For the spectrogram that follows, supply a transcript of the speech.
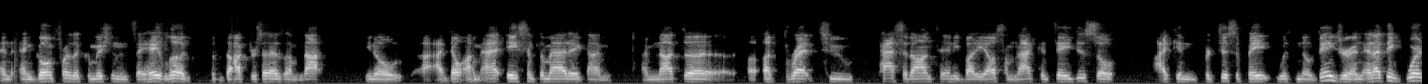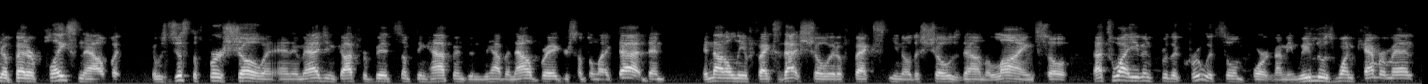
and, and go in front of the commission and say, hey, look, the doctor says I'm not, you know, I don't, I'm asymptomatic. I'm, I'm not a, a threat to pass it on to anybody else. I'm not contagious. So I can participate with no danger. And, and I think we're in a better place now, but it was just the first show. And, and imagine, God forbid, something happens and we have an outbreak or something like that. Then it not only affects that show, it affects, you know, the shows down the line. So that's why even for the crew, it's so important. I mean, we lose one cameraman –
